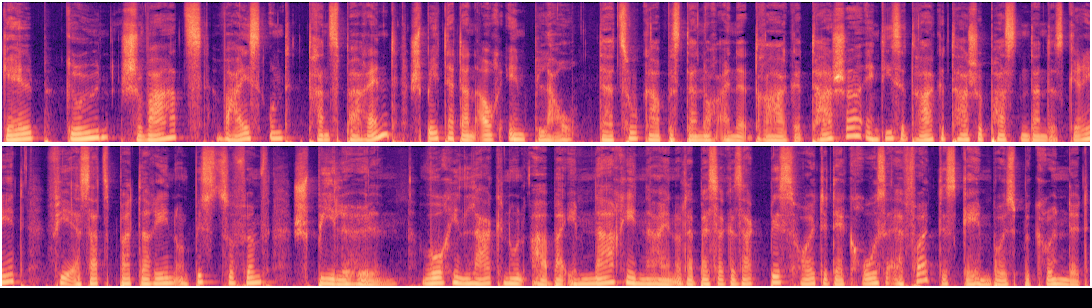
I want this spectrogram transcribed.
Gelb, Grün, Schwarz, Weiß und Transparent, später dann auch in Blau. Dazu gab es dann noch eine Tragetasche. In diese Tragetasche passten dann das Gerät, vier Ersatzbatterien und bis zu fünf Spielehüllen. Worin lag nun aber im Nachhinein oder besser gesagt bis heute der große Erfolg des Gameboys begründet?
